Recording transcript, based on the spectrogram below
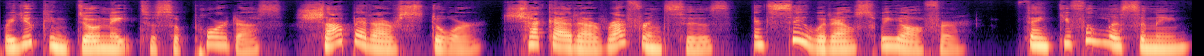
where you can donate to support us, shop at our store, check out our references, and see what else we offer. Thank you for listening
